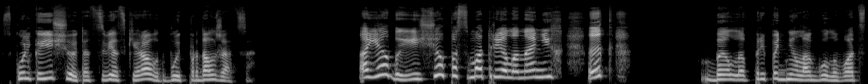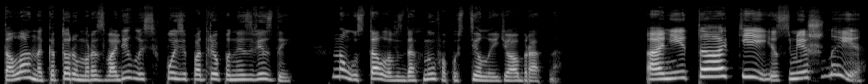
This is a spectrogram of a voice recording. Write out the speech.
«Сколько еще этот светский раут будет продолжаться?» «А я бы еще посмотрела на них! Эк!» Белла приподняла голову от стола, на котором развалилась в позе потрепанной звезды, но устало вздохнув, опустила ее обратно. «Они такие смешные!»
